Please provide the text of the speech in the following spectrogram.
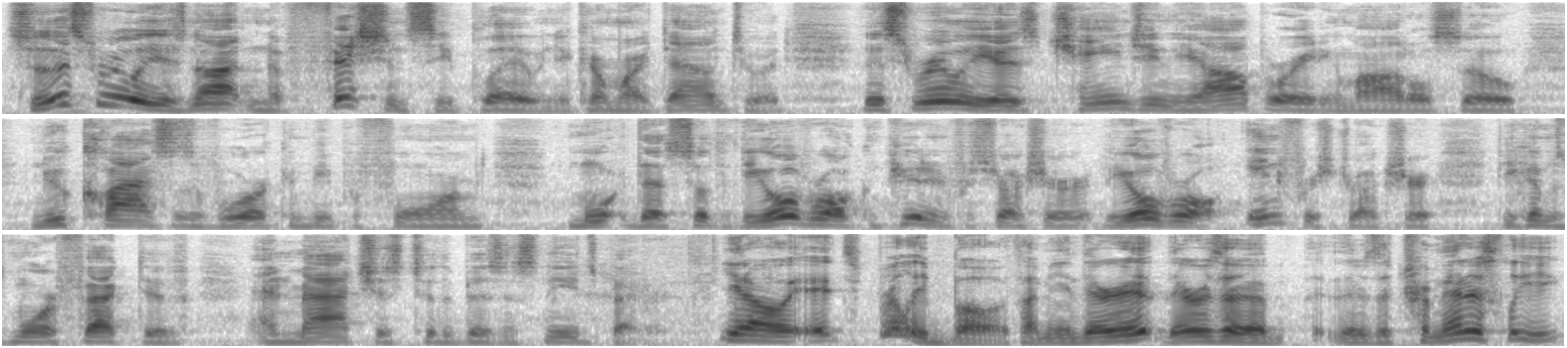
So this really is not an efficiency play when you come right down to it. This really is changing the operating model so new classes of work can be performed, more, so that the overall compute infrastructure, the overall infrastructure becomes more effective and matches to the business needs better. You know, it's really both. I mean, there, there's, a, there's a tremendously,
